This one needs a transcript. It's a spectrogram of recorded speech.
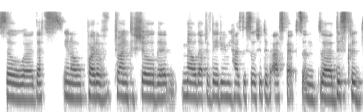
So uh, that's you know part of trying to show that maladaptive daydreaming has dissociative aspects, and uh, this could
